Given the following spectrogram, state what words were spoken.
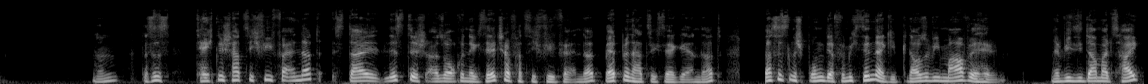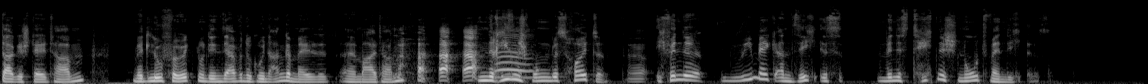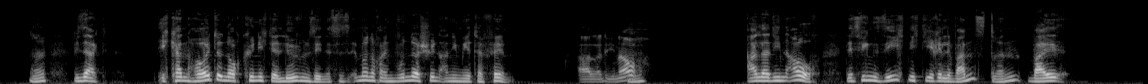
Ne? Das ist, technisch hat sich viel verändert, stylistisch, also auch in der Gesellschaft hat sich viel verändert. Batman hat sich sehr geändert. Das ist ein Sprung, der für mich Sinn ergibt, genauso wie Marvel-Helden. Ne, wie sie damals Hulk dargestellt haben, mit Lou Ferrigno, den sie einfach nur grün angemeldet äh, malt haben. ein Riesensprung bis heute. Ja. Ich finde, Remake an sich ist, wenn es technisch notwendig ist. Ne? Wie gesagt, ich kann heute noch König der Löwen sehen. Es ist immer noch ein wunderschön animierter Film. Aladdin auch. Mhm. Aladdin auch. Deswegen sehe ich nicht die Relevanz drin, weil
